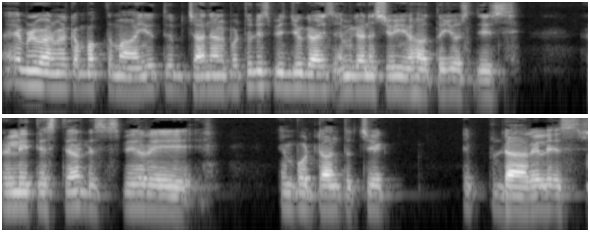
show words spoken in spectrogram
Hi everyone, welcome back to my YouTube channel. For today's video guys, I'm gonna show you how to use this relay tester. This is very important to check if the relay is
